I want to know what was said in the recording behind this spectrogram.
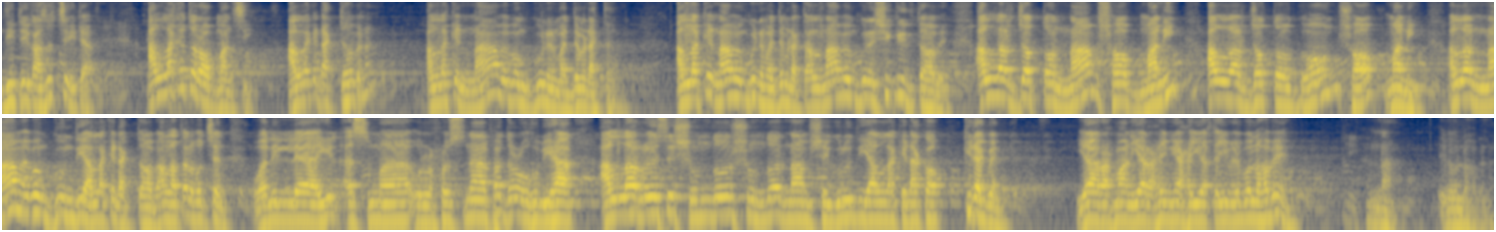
দ্বিতীয় কাজ হচ্ছে এটা। আল্লাহকে তো রব মানছি, আল্লাহকে ডাকতে হবে না? আল্লাহকে নাম এবং গুণের মাধ্যমে ডাকতে হবে। আল্লাহকে নাম এবং গুণের মাধ্যমে ডাকতে আল্লাহ নাম এবং গুণের স্বীকৃতি দিতে হবে। আল্লাহর যত নাম সব মানি, আল্লাহর যত গুণ সব মানি। আল্লাহর নাম এবং গুণ দিয়ে আল্লাহকে ডাকতে হবে। আল্লাহ তালা বলছেন, ওয়ালিল্লাহিল আসমাউল হুসনা ফাদউহু বিহা। আল্লাহর রয়েছে সুন্দর সুন্দর নাম, সেগুলো দিয়ে আল্লাহকে ডাকো। কি ডাকবেন? ইয়া রহমান, ইয়া রাহিম, ইয়া হাইয়া কাইয়ুম এ বললে হবে? না, এ বললে হবে না।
